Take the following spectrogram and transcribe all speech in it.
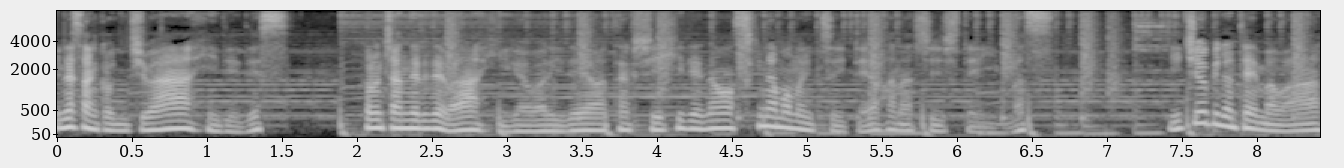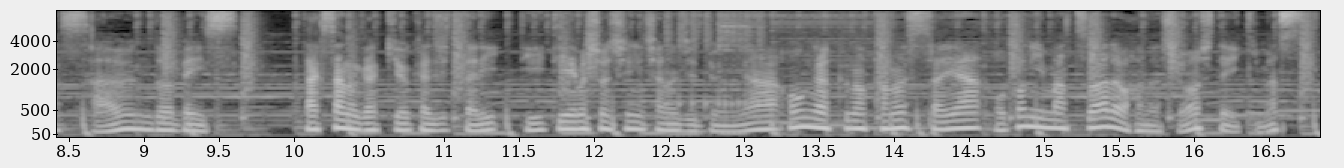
皆さんこんにちはヒデです。このチャンネルでは日替わりで私ヒデの好きなものについてお話ししています。日曜日のテーマはサウンドベース。たくさんの楽器をかじったり DTM 初心者の自分が音楽の楽しさや音にまつわるお話をしていきます。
